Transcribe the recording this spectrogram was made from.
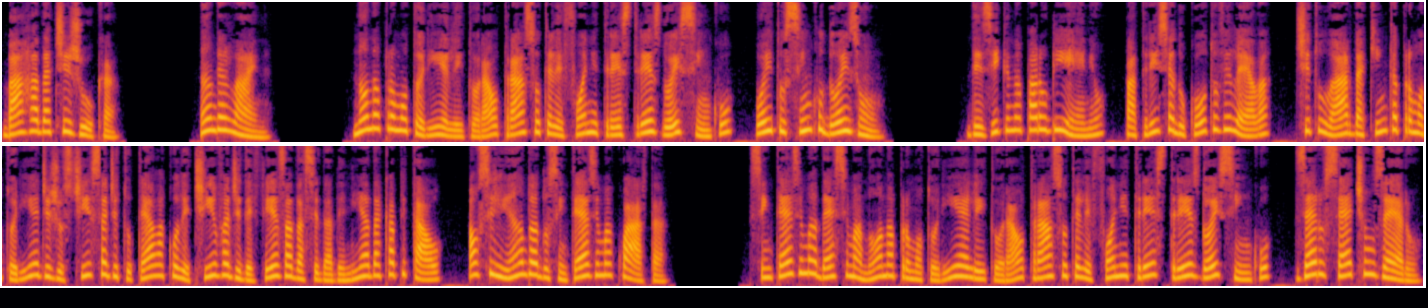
Barra da Tijuca. Underline. Nona Promotoria Eleitoral traço telefone 3325-8521. Designa para o bienio, Patrícia do Couto Vilela, titular da 5 Promotoria de Justiça de Tutela Coletiva de Defesa da Cidadania da Capital, auxiliando a do centésima quarta. Centésima décima nona Promotoria Eleitoral traço telefone 3325-0710.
